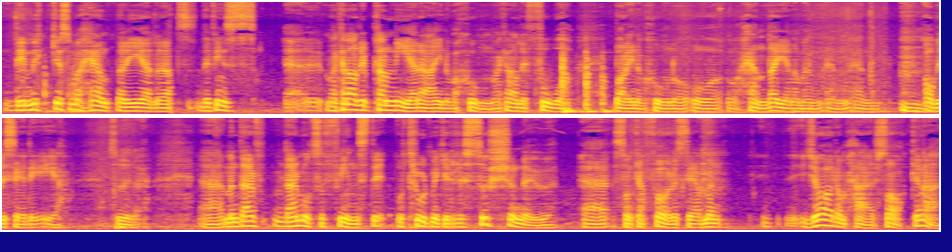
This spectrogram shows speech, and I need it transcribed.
det är mycket som har hänt när det gäller att det finns man kan aldrig planera innovation. Man kan aldrig få bara innovation och, och, och hända genom en, en, en mm. ABCDE och så vidare. Men däremot så finns det otroligt mycket resurser nu eh, som kan förutse, men gör de här sakerna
